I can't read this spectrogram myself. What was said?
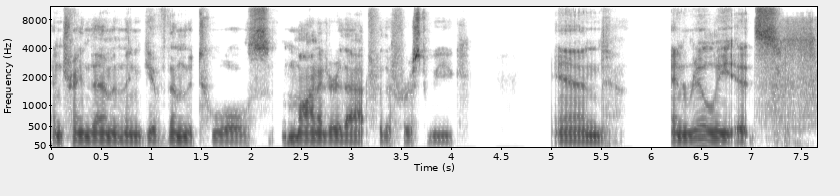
and train them and then give them the tools monitor that for the first week. And and really it's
